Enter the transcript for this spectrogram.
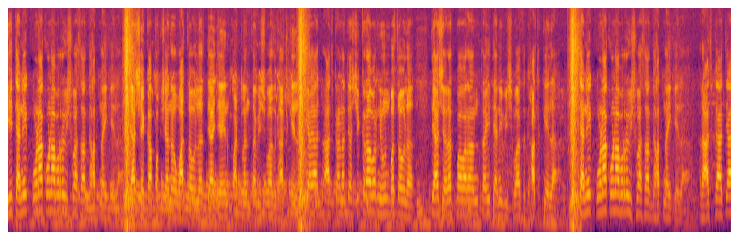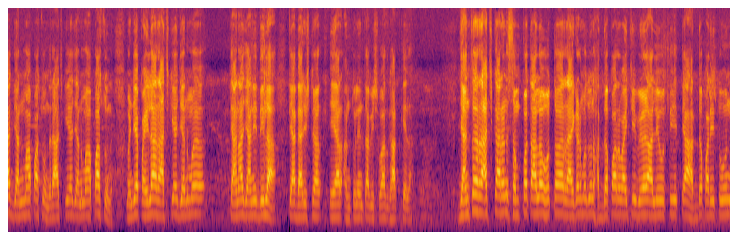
की त्यांनी कोणाकोणाबरोबर विश्वासघात नाही केला. ज्या शेका पक्षानं वाचवलं त्या जयंत पाटलांचा विश्वासघात केला. त्या राजकारणाच्या शिखरावर नेऊन बसवलं त्या शरद पवारांचाही त्यांनी विश्वासघात केला. त्याने कोणाकोणाबरोबर विश्वासघात नाही केला. राजकाच्या जन्मापासून राजकीय जन्मापासून म्हणजे पहिला राजकीय जन्म त्यांना ज्याने दिला त्या बॅरिस्टर ए आर अंतुलेंचा विश्वासघात केला. ज्यांचं राजकारण संपत आलं होतं रायगडमधून हद्दपार व्हायची वेळ आली होती त्या हद्दपारीतून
